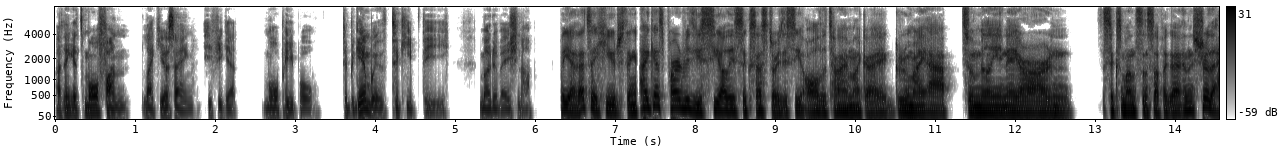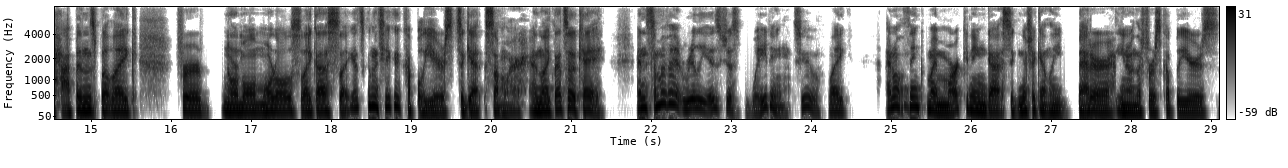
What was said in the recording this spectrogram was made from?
I think it's more fun, like you're saying, if you get more people to begin with to keep the motivation up. But yeah, that's a huge thing. I guess part of it is you see all these success stories you see all the time. Like I grew my app to a million ARR in six months and stuff like that. And sure, that happens, but like for normal mortals like us, like it's going to take a couple years to get somewhere. And like that's okay. And some of it really is just waiting too. Like I don't think my marketing got significantly better, you know, in the first couple of years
